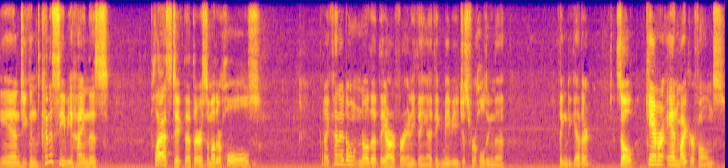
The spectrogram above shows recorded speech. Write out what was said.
and you can kind of see behind this plastic that there are some other holes but I kind of don't know that they are for anything. I think maybe just for holding the thing together. So camera and microphones.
